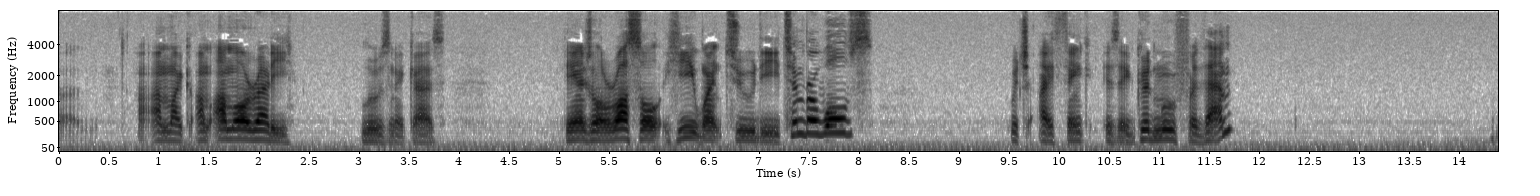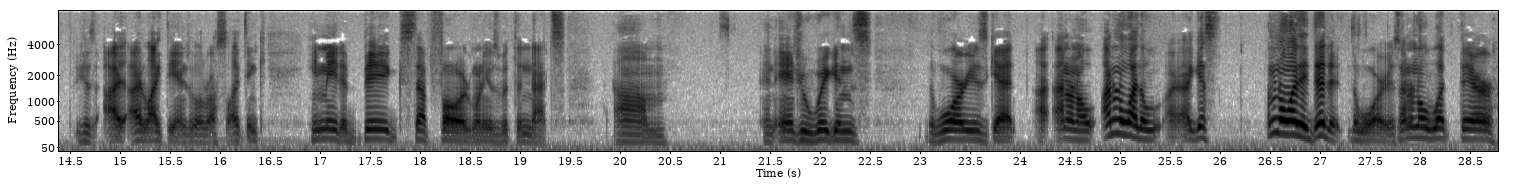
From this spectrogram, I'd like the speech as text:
Uh, I'm like I'm I'm already losing it, guys. D'Angelo Russell, he went to the Timberwolves, which I think is a good move for them. Because I, I like D'Angelo Russell. I think he made a big step forward when he was with the Nets. Um, and Andrew Wiggins, the Warriors get. I, I don't know. I don't know why the. I guess I don't know why they did it. The Warriors. I don't know what their.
